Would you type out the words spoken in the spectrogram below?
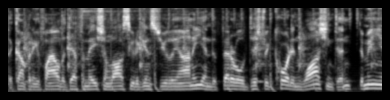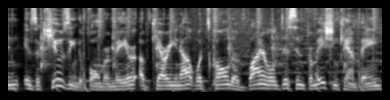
The company filed a defamation lawsuit against Giuliani in the federal district court in Washington. Dominion is accusing the former mayor of carrying out what's called a viral disinformation campaign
